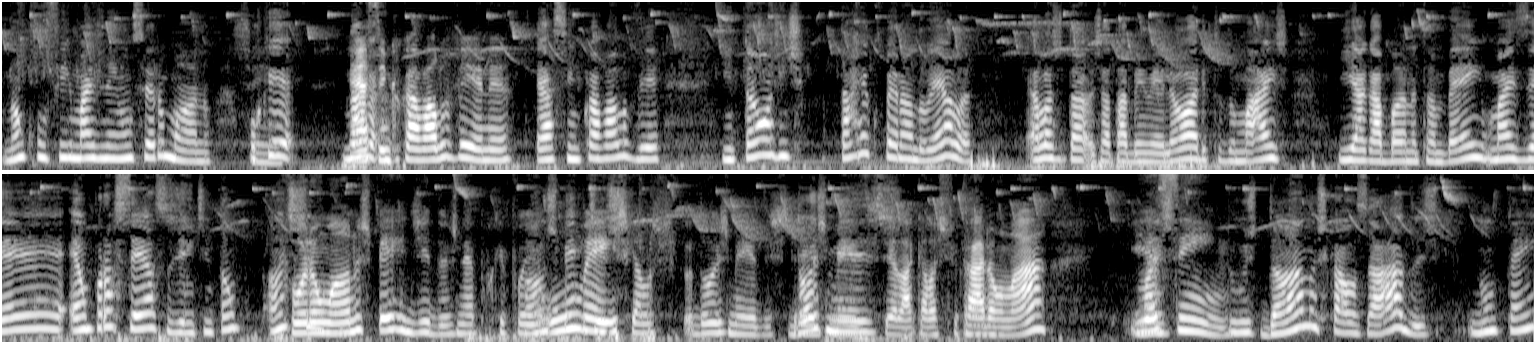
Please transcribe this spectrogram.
não confie mais em nenhum ser humano. Sim. Porque É na- assim que o cavalo vê, né? é assim que o cavalo vê. Então a gente está recuperando ela, ela já está bem melhor e tudo mais, e a Gabana também, mas é, é um processo, gente. Então, antes Foram anos perdidos, né? Porque foi Anos um perdidos. mês que elas. Dois meses. Dois meses. Sei lá, que elas ficaram lá. E Mas assim, os danos causados não tem.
